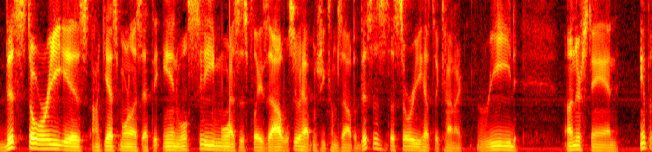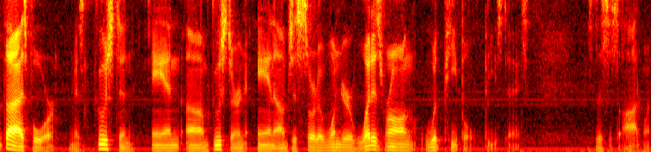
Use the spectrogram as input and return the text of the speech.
this story is, I guess, more or less at the end. We'll see more as this plays out. We'll see what happens when she comes out. But this is the story you have to kind of read, understand, empathize for Ms. Gustin and um, Gustern, and uh, just sort of wonder what is wrong with people these days. This is an odd one.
